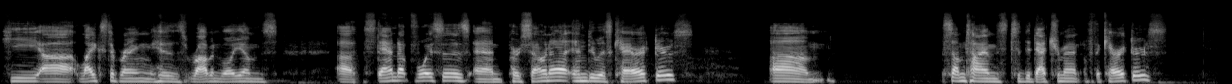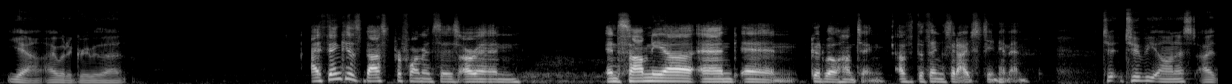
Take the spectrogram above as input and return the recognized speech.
he uh, likes to bring his Robin Williams uh, stand-up voices and persona into his characters. Um, sometimes to the detriment of the characters. yeah, I would agree with that. I think his best performances are in Insomnia and in Good Will Hunting of the things that I've seen him in. To to be honest, I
